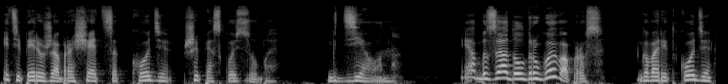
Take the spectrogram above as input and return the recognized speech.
и теперь уже обращается к Коди, шипя сквозь зубы. «Где он?» «Я бы задал другой вопрос», — говорит Коди,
